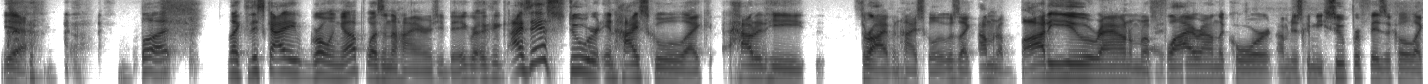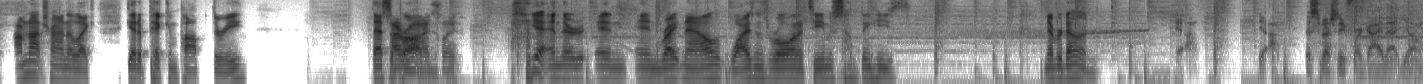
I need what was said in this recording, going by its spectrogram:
yeah but like this guy growing up wasn't a high energy big right? like isaiah stewart in high school like how did he thrive in high school it was like i'm gonna body you around i'm gonna Right. fly around the court i'm just gonna be super physical like i'm not trying to like get a pick and pop three that's the problem Ironically, yeah, and they're and and right now Wiseman's role on a team is something he's never done. Yeah, especially for a guy that young.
